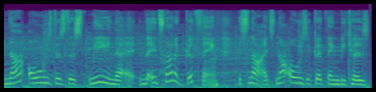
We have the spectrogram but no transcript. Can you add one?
not always does this mean that it's not a good thing. It's not. It's not always a good thing because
